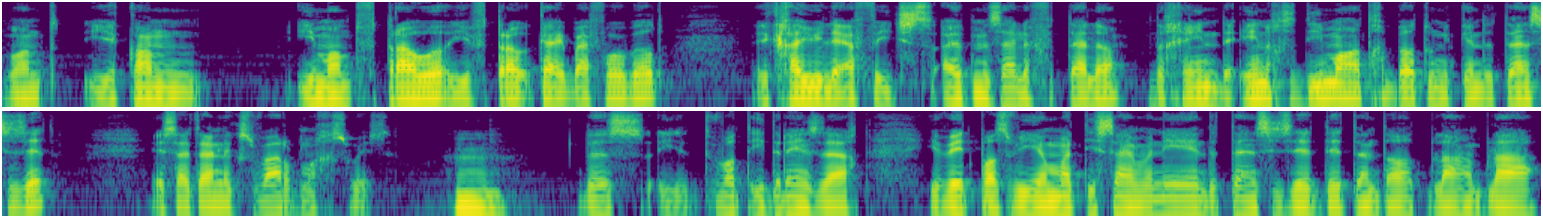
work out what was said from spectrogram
Want je kan iemand vertrouwen. Je vertrouwt. Kijk, bijvoorbeeld, ik ga jullie even iets uit mezelf vertellen. Degene, de enige die me had gebeld toen ik in detentie zit, is uiteindelijk zwaar op me geswitcht. Hmm. Dus wat iedereen zegt, je weet pas wie je matties zijn wanneer je in detentie zit, dit en dat, bla en bla.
